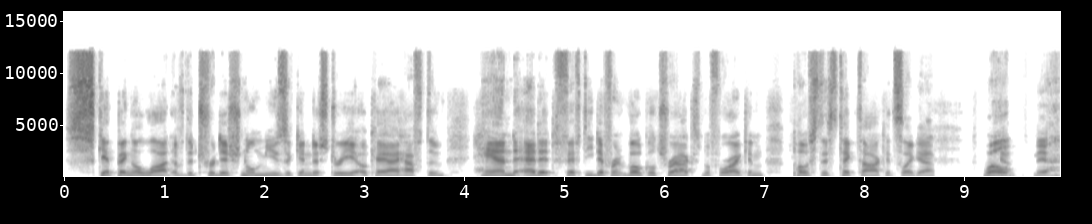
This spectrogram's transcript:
skipping a lot of the traditional music industry okay i have to hand edit 50 different vocal tracks before i can post this tiktok it's like yeah well yeah, yeah.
